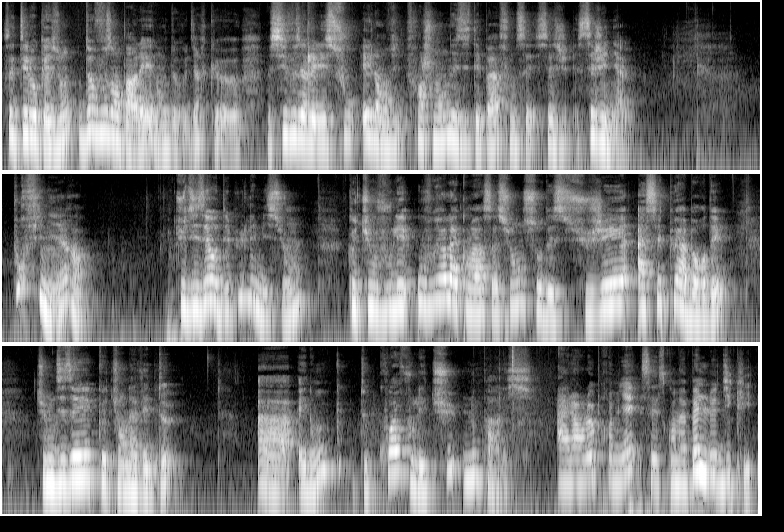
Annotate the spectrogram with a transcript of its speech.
c'était l'occasion de vous en parler et donc de vous dire que bah, si vous avez les sous et l'envie, franchement, n'hésitez pas à foncer. C'est génial. Pour finir, tu disais au début de l'émission que tu voulais ouvrir la conversation sur des sujets assez peu abordés. Tu me disais que tu en avais deux. Euh, et donc, de quoi voulais-tu nous parler? Alors le premier, c'est ce qu'on appelle le diclit.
